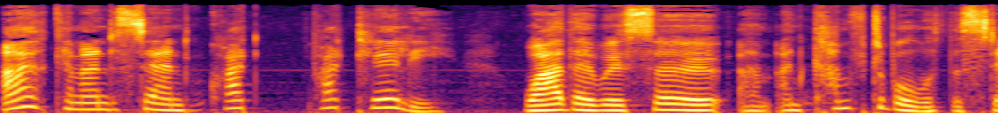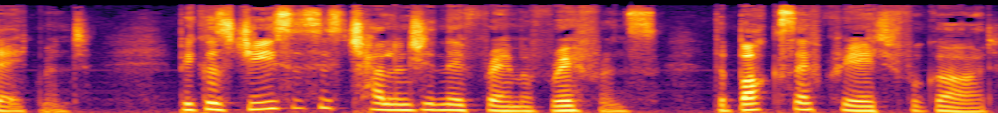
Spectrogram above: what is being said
I can understand quite quite clearly why they were so um, uncomfortable with the statement, because Jesus is challenging their frame of reference, the box they've created for God.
